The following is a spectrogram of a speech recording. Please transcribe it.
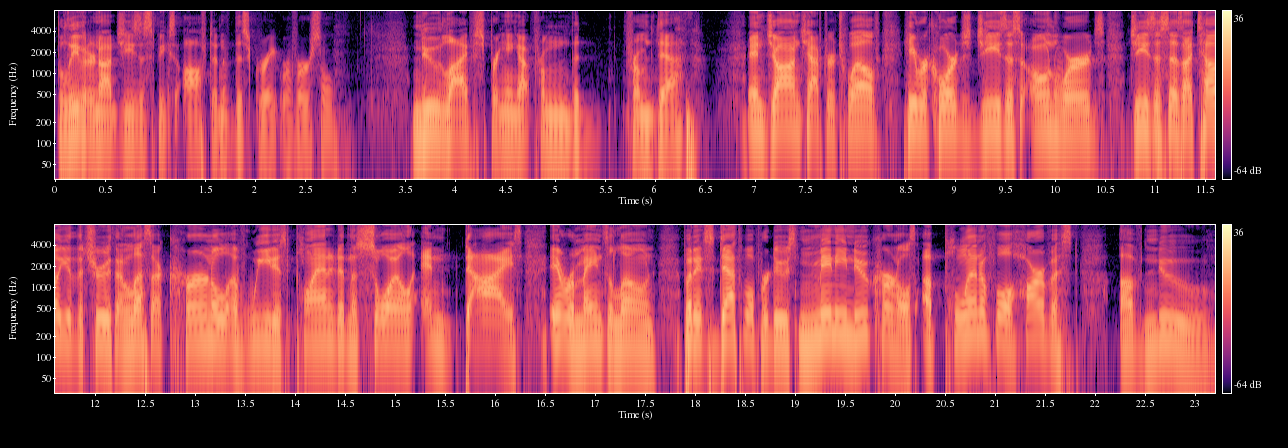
Believe it or not, Jesus speaks often of this great reversal. New life springing up from, the, from death. In John chapter 12, he records Jesus' own words. Jesus says, I tell you the truth, unless a kernel of wheat is planted in the soil and dies, it remains alone. But its death will produce many new kernels, a plentiful harvest of new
